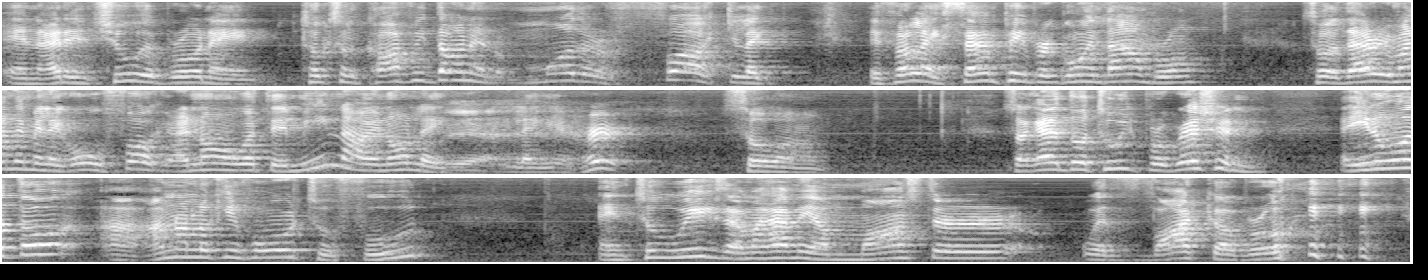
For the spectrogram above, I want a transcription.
and I didn't chew it, bro. And I took some coffee down, and motherfuck, like it felt like sandpaper going down, bro. So that reminded me, like, oh fuck, I know what they mean now. You know, like Yeah. like it hurt. So um, so I gotta do a two week progression. And you know what though? Uh, I'm not looking forward to food. In two weeks, I'm gonna have me a monster with vodka, bro,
